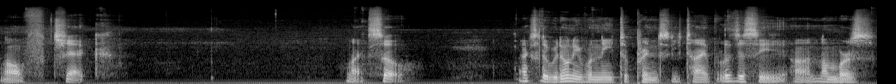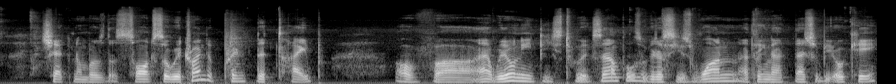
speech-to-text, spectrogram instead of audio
of check. Like so. Actually we don't even need to print the type. Let's just see uh, numbers check numbers the sort. So we're trying to print the type of uh, we don't need these two examples. We can just use one. I think that that should be okay.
